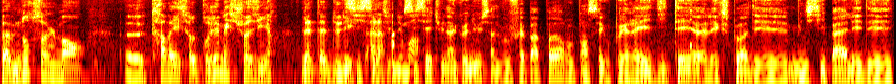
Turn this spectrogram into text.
peuvent non seulement euh, travailler sur le projet, mais choisir la tête de liste à la fin du mois. Si c'est une inconnue, ça ne vous fait pas peur? Vous pensez que vous pouvez rééditer euh, l'exploit des municipales et des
